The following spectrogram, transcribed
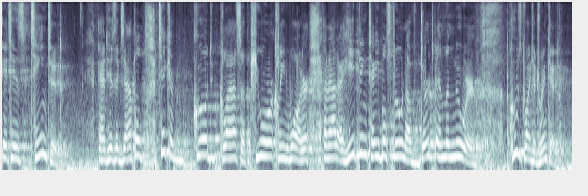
it is tainted. And his example take a good glass of pure, clean water and add a heaping tablespoon of dirt and manure. Who's going to drink it?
